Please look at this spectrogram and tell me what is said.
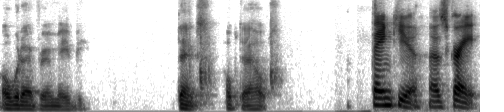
or whatever it may be. Thanks. Hope that helps. Thank you. That was great.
